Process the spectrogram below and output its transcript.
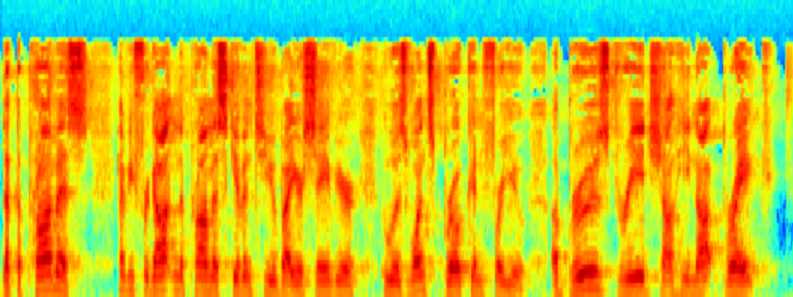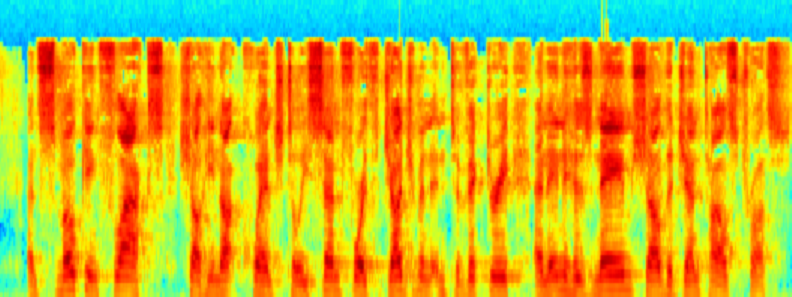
That the promise, have you forgotten the promise given to you by your Savior who was once broken for you? A bruised reed shall he not break, and smoking flax shall he not quench till he send forth judgment into victory, and in his name shall the Gentiles trust.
